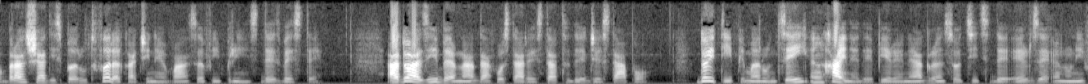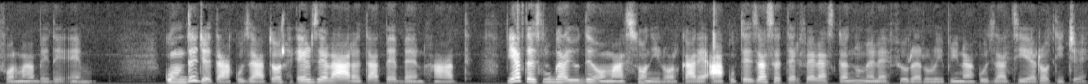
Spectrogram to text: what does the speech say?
obraz și a dispărut fără ca cineva să fi prins de veste. A doua zi, Bernard a fost arestat de Gestapo. Doi tipi mărunței în haine de piele neagră însoțiți de Elze în uniforma BDM. Cu un deget acuzator, Elze l-a arătat pe Bernhard. Iată sluga iudeo-masonilor care acuteza să terfelească numele Führerului prin acuzații erotice.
